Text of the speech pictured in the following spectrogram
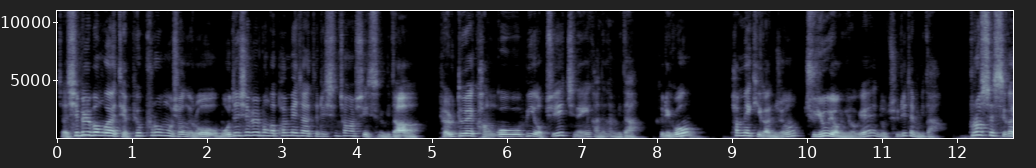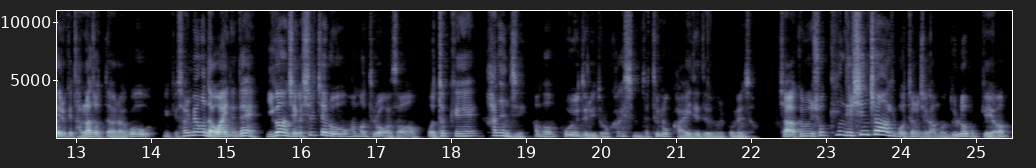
자, 11번가의 대표 프로모션으로 모든 11번가 판매자들이 신청할 수 있습니다. 별도의 광고비 없이 진행이 가능합니다. 그리고 판매 기간 중 주요 영역에 노출이 됩니다. 프로세스가 이렇게 달라졌다라고 이렇게 설명은 나와 있는데 이건 제가 실제로 한번 들어가서 어떻게 하는지 한번 보여드리도록 하겠습니다. 등록 가이드 등을 보면서. 자, 그러면 쇼킹딜 신청하기 버튼을 제가 한번 눌러볼게요.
